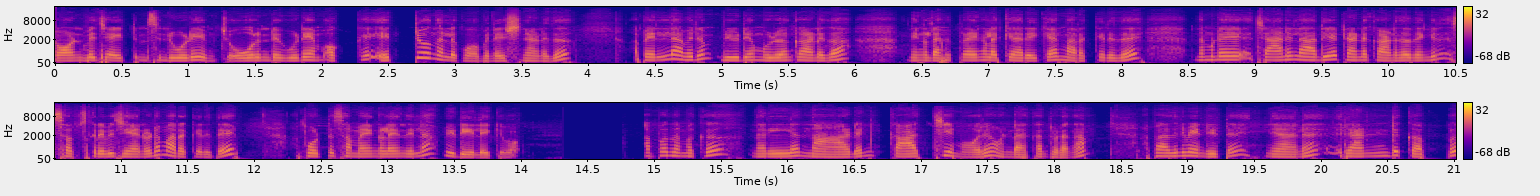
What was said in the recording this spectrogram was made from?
നോൺ വെജ് ഐറ്റംസിന്റെ കൂടെയും ചോറിന്റെ കൂടെയും ഒക്കെ ഏറ്റവും നല്ല കോമ്പിനേഷനാണിത് അപ്പോൾ എല്ലാവരും വീഡിയോ മുഴുവൻ കാണുക. നിങ്ങളുടെ അഭിപ്രായങ്ങളൊക്കെ അറിയിക്കാൻ മറക്കരുത്. നമ്മുടെ ചാനൽ ആദ്യമായിട്ടാണ് കാണുന്നതെങ്കിൽ സബ്സ്ക്രൈബ് ചെയ്യാനോട് മറക്കരുത്. അപ്പോൾ ഒട്ടും സമയം കളയുന്നില്ല. വീഡിയോയിലേക്ക് പോകാം അപ്പോൾ നമുക്ക് നല്ല നാടൻ കാച്ചിയ മോര് ഉണ്ടാക്കാൻ തുടങ്ങാം. അപ്പോൾ അതിന് വേണ്ടിയിട്ട് ഞാൻ രണ്ട് കപ്പ്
